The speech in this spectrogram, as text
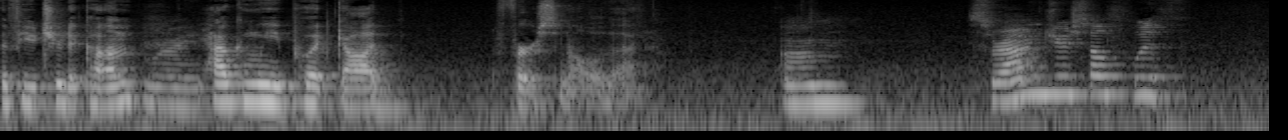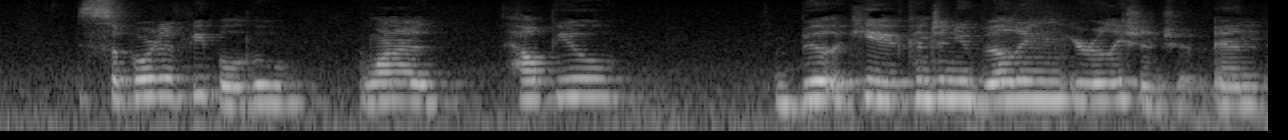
the future to come. Right. How can we put God first in all of that? Um, surround yourself with supportive people who want to help you build, continue building your relationship and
